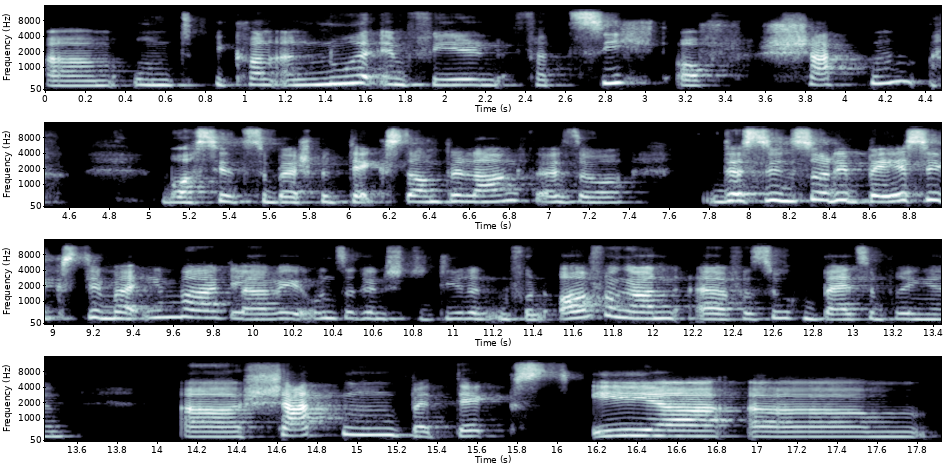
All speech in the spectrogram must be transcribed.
Ähm, und ich kann auch nur empfehlen, Verzicht auf Schatten, was jetzt zum Beispiel Text anbelangt. Also das sind so die Basics, die wir immer, glaube ich, unseren Studierenden von Anfang an äh, versuchen beizubringen. Äh, Schatten bei Text eher ähm,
